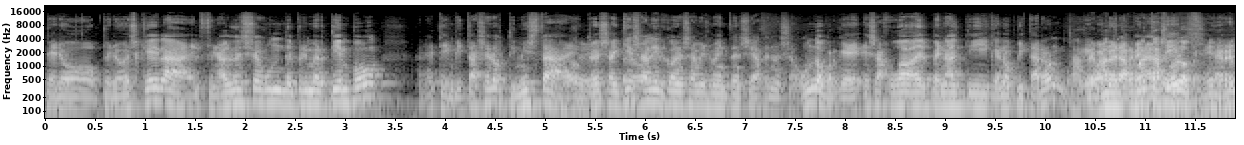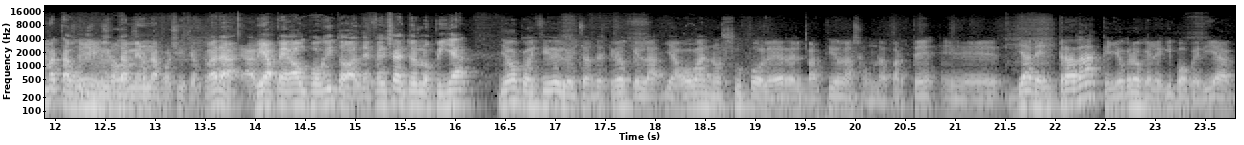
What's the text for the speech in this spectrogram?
Pero, pero es que la- el final del segundo, del primer tiempo te invita a ser optimista. Entonces hay que salir con esa misma intensidad en el segundo, porque esa jugada del penalti que no pitaron, remata- igual no era remata penalti, solo también, eh, ¿eh? remata Budimir también solo. una posición clara. Había pegado un poquito al defensa, entonces lo pilla. Yo coincido y lo he dicho antes, creo que la Yagoba no supo leer el partido en la segunda parte. Eh, ya de entrada, que yo creo que el equipo pedía,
